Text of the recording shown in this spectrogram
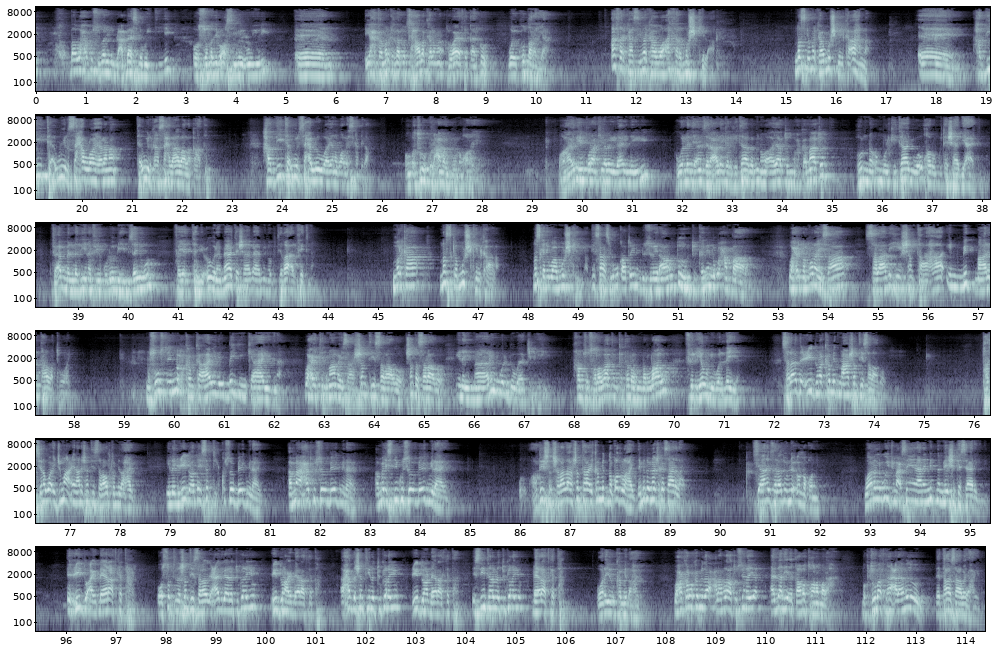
Baa waxaa ku sugan in ibnu cabaas la weydiiyey oo sunnadiibu asiibay uu yidhi iyo xataa mararka qaarkood saxaabo kalena riwaayaadka qaarkood way ku darayaan. Aarkaasi markaa waa aar mushkil ah. Naska markaa mushkilka ahna haddii ta'wiil saxa loo helana ta'wiilkaa saxda ah baa la qaata haddii ta'wiil saxa loo waayana waa la yska dhigaa. Oo matruukulcamal buu noqonaya aayadihii qur'aankii baaba ilaahayna yidhi huwa aladii anzla calayka alkitaaba minhu aayaat muxkamaat huna umu lkitaabi wa ukharu mutashaabihaat faama aladiina fii quluubihim zaygun fayatabicuuna maa tashaabaha minhu ibtigaaa alfitna. Marka naska mushkilkaa naskani waa mushkil. Haddii saas lagu qaato in ibnu zubayr aanu duhur tukanin lagu xambaaro waxay noqonaysaa salaadihii shanta ahaa in mid maalintaa la tuuray nusuustii muxkamka ahayd ee bayinka ahaydna waxay tilmaamaysaa shantii salaadood shanta salaadood inay maalin walba waajib yihiin. Khamsu salawaatin katabahuna allaahu fi lyowmi walleyla salaada ciiduna ka mid maaha shantii salaadood. Taasina waa ijmaac inaanay shantii salaadood ka mid ahayn. Ilan ciiddu hadday sabti ku soo beegmi lahayd ama axad ku soo beegmi lahayd ama isniin ku soo beegmi lahayd haddii salaadaha shantaa ay ka mid noqon lahayd dee midba meesha ka saari lahayd. Si aanay salaaduhu lix u noqonin waana lagu ijmacsanya inaanay midna meesha ka saaraynin. Ee ciiddu ay dheeraad ka tahay. Oo sabtida shantii salaadood ee la tukanayo ciidduna ay dheeraad ka tahay. Axadda shantii la tukanayo ciidduna dheeraad ka tahay. Isniintana la tukanayo dheeraad ka tahay. Oona iyadu ka mid ahay. Waxaa kaloo ka mid ah calaamadaha tusinaya adaan iyo iqaamo toona ma laha. Maktuubaadkana calaamadoodu dee taasaabay ahayd.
